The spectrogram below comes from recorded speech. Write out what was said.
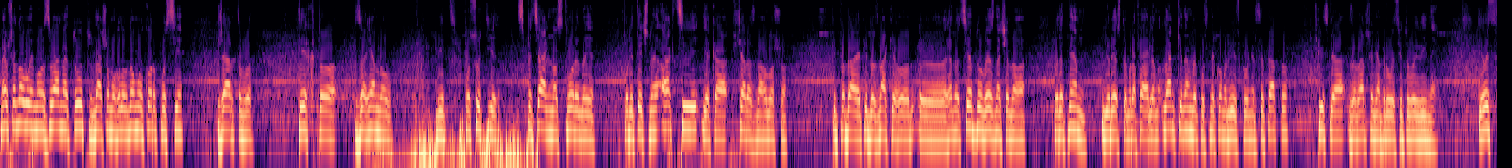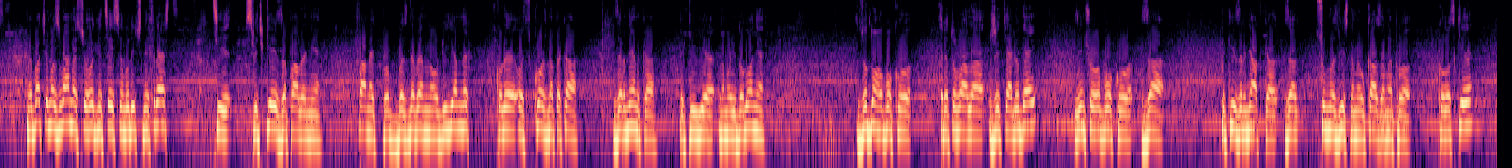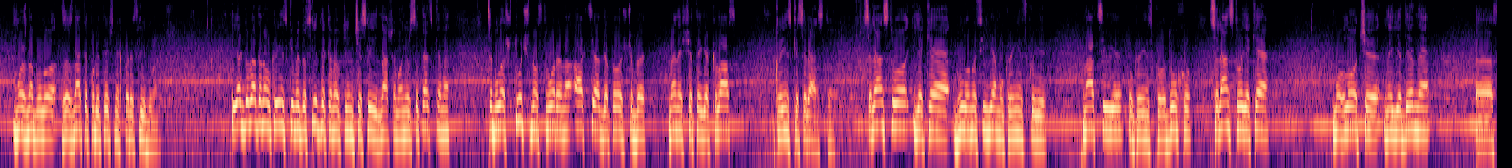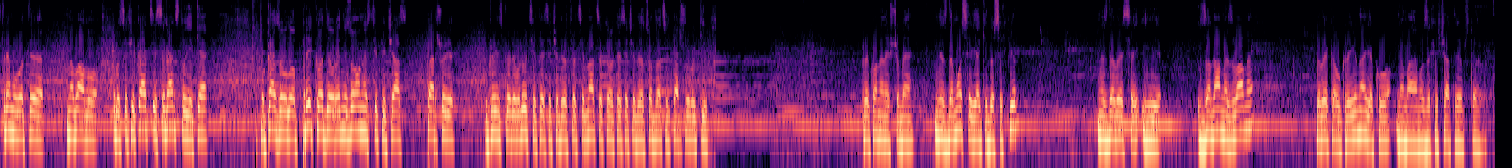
Ми вшановуємо з вами тут, в нашому головному корпусі, жертв тих, хто загинув від, по суті, спеціально створеної політичної акції, яка, ще раз наголошу, підпадає під ознаки е, геноциду, визначеного видатним юристом Рафаелем Лемкіним, випускником Львівського університету після завершення Другої світової війни. І ось ми бачимо з вами сьогодні цей символічний хрест, ці свічки запалені в пам'ять про безневинно обієнних, коли ось кожна така зернинка, які є на моїй долоні, з одного боку рятувала життя людей, з іншого боку, за такі зернятка, за сумнозвісними указами про колоски, можна було зазнати політичних переслідувань. І як доведено українськими дослідниками, в тому числі і нашими університетськими, це була штучно створена акція для того, щоб винищити як клас українське селянство. Селянство, яке було носієм української нації, українського духу, селянство, яке могло чи не єдине стримувати навалу русифікації, селянство, яке показувало приклади організованості під час першої української революції 1917-1921 років. Переконаний, що ми не здамося, як і до сих пір не здалися, і за нами з вами велика Україна, яку ми маємо захищати і обстоювати.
